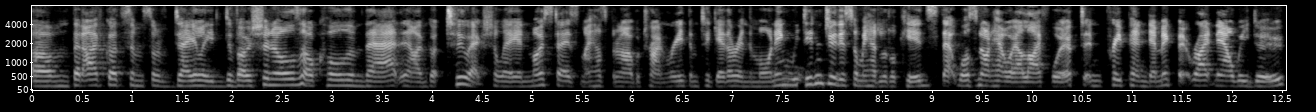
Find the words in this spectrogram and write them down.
um, but I've got some sort of daily devotionals, I'll call them that. And I've got two actually. And most days, my husband and I will try and read them together in the morning. We didn't do this when we had little kids. That was not how our life worked in pre pandemic, but right now we do.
